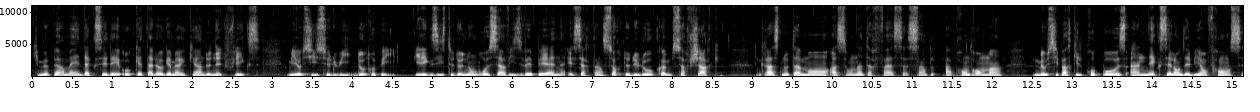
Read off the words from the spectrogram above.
qui me permet d'accéder au catalogue américain de Netflix, mais aussi celui d'autres pays. Il existe de nombreux services VPN et certains sortent du lot comme Surfshark, grâce notamment à son interface simple à prendre en main, mais aussi parce qu'il propose un excellent débit en France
